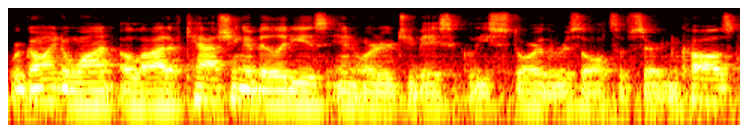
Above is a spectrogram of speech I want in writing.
we're going to want a lot of caching abilities in order to basically store the results of certain calls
